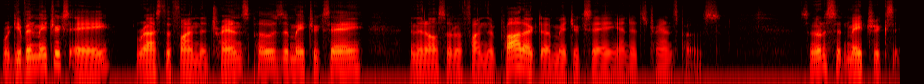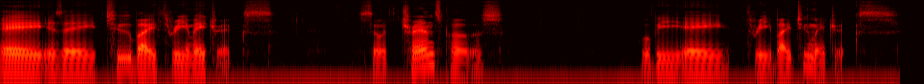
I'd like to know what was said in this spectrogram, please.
We're given matrix A, we're asked to find the transpose of matrix A, and then also to find the product of matrix A and its transpose. So notice that matrix A is a 2 by 3 matrix. So its transpose will be a 3 by 2 matrix.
